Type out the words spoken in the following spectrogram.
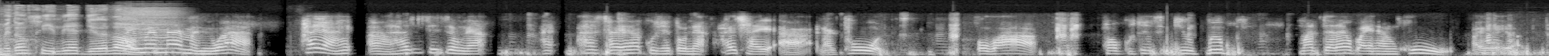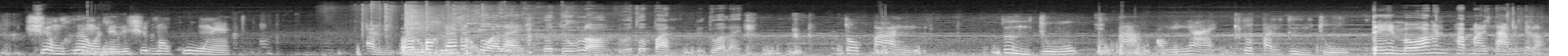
ไม่ต้องซีเรียสเยอะหรอก ไม่ไม่ไม่หมายถึงว่า ถ้าอยากให้ อ่า ถ้าใช้ตรงเนี้ยให้ถ้าใช้ถ้ากูใช้ตัวเนี้ยให้ใช้อ่า นักโทษ เพราะว่าพอกูใช้สกิลปุ๊บมันจะได้ไปทั้งคู่ไปเชื่อมเครื่องมันจะได้เชื่อมทั้งคู่ไงปั่นว่าโปรแกรมสเป็นองตัวอะไร ตัวจุกเหรอ หรือว่าตัวปั่น หรือตัวอะไร ตัวปั่นกึ่งจุกอะเอาง่ายๆตัวปั่นกึ่งจุกแต่เห็นบอกว่ามันพับไม้ช้าไม่ใช่เหรอ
